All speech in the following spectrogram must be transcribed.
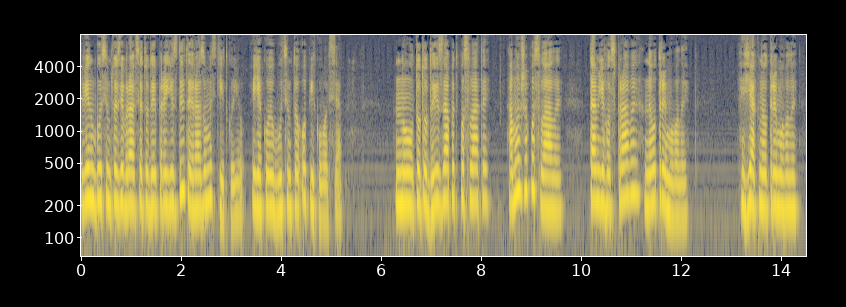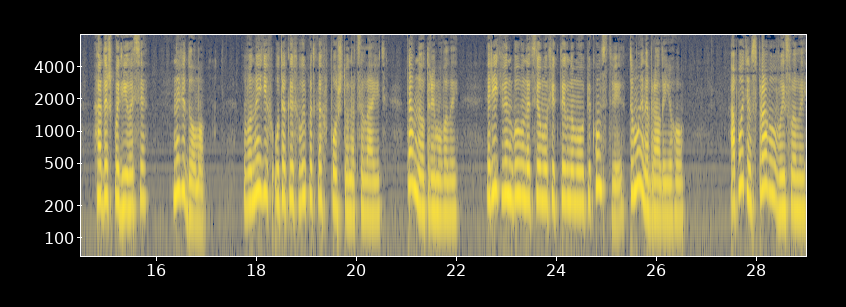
Він буцімто зібрався туди переїздити разом із тіткою, якою буцімто опікувався. Ну, то туди запит послати, а ми вже послали. Там його справи не отримували. Як не отримували? А де ж поділися? Невідомо. Вони їх у таких випадках пошту надсилають, там не отримували. Рік він був на цьому фіктивному опікунстві, тому і не брали його. А потім справу вислали,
